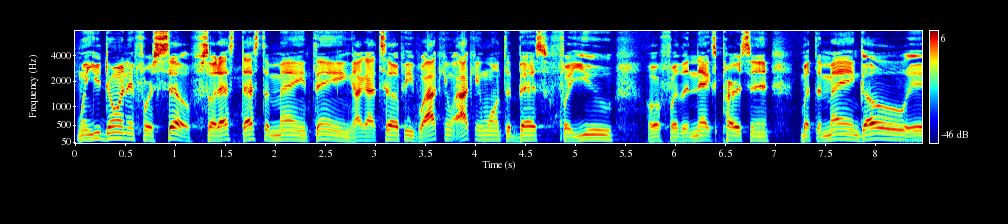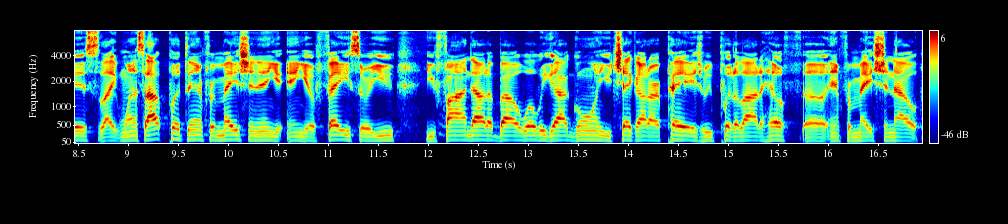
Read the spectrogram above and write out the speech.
when you're doing it for self, so that's that's the main thing. Like I tell people, I can I can want the best for you or for the next person, but the main goal is like once I put the information in your in your face, or you you find out about what we got going, you check out our page. We put a lot of health uh, information out,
